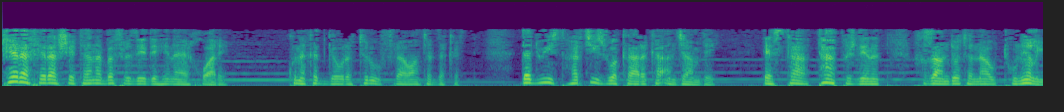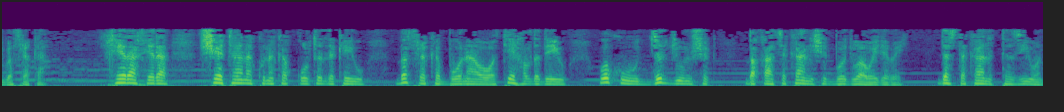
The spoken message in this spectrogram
خێرا خێرا شێتانە بەفرت لێ دەهێنایە خوارێ کونەکەت گەورەتر و فراوانتر دەکرد دەدویست هەرچی زووە کارەکە ئەنجام دەی ئێستا تا پشدێنت خزاندۆتە ناو تونێڵی بەفرەکە خێرا خێرا شێتانە کونەکە قوڵتر دەکەی و بەفرەکە بۆ ناوەوە تێ هەڵدەدەی و وەکو جرج و مشک بە قاچەکانیشت بۆ دواوەی دەبی دەستەکانت تەزیون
